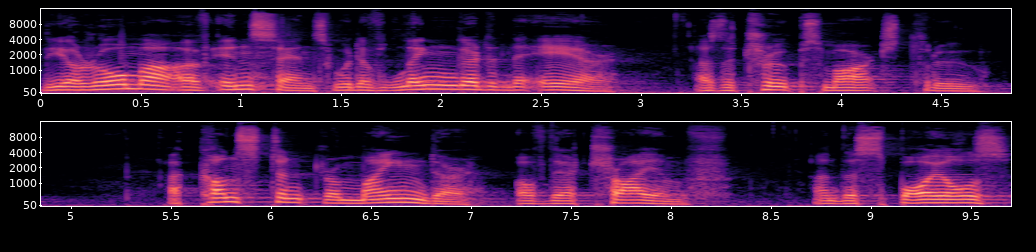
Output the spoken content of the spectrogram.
The aroma of incense would have lingered in the air as the troops marched through, a constant reminder of their triumph and the spoils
